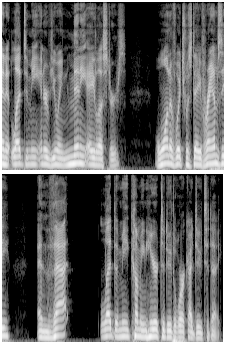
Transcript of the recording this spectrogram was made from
and it led to me interviewing many A-listers, one of which was Dave Ramsey, and that led to me coming here to do the work I do today.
